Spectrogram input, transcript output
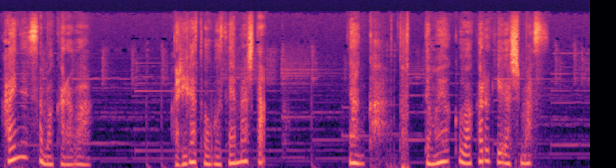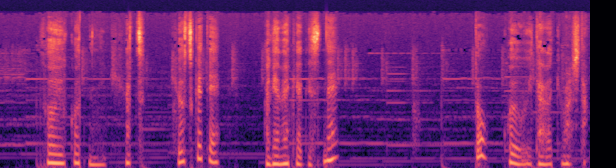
飼い主様からは、ありがとうございました。もよくわかる気がします。そういうことに気がつ、気をつけてあげなきゃですね。と声をいただきました。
